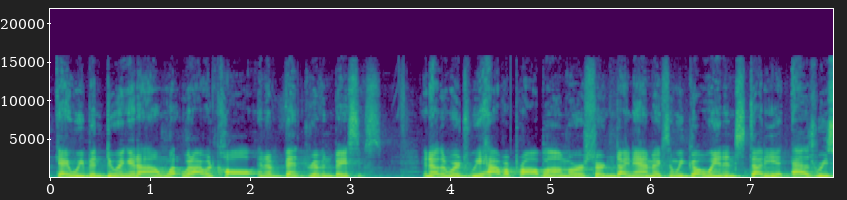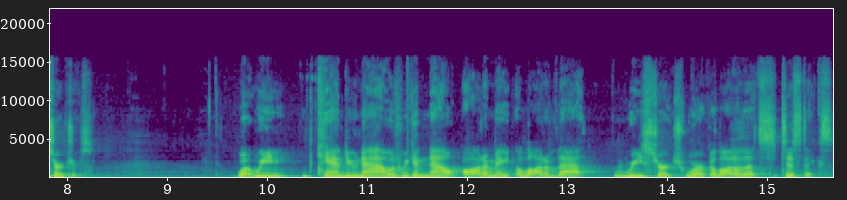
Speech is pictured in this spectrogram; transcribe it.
Okay, we've been doing it on what, what I would call an event-driven basis. In other words, we have a problem or certain dynamics and we go in and study it as researchers. What we can do now is we can now automate a lot of that research work, a lot of that statistics.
